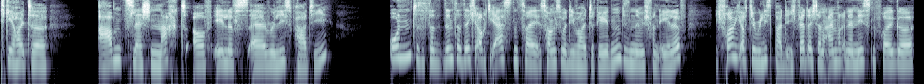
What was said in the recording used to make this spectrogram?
Ich gehe heute Abend slash Nacht auf Elifs äh, Release Party. Und das sind tatsächlich auch die ersten zwei Songs, über die wir heute reden. Die sind nämlich von Elif. Ich freue mich auf die Release-Party. Ich werde euch dann einfach in der nächsten Folge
